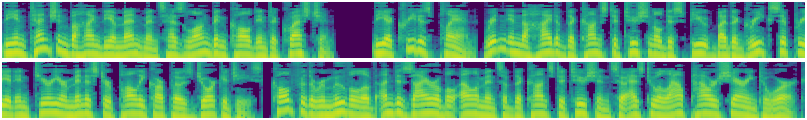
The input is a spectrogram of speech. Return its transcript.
The intention behind the amendments has long been called into question. The Akritas Plan, written in the height of the constitutional dispute by the Greek Cypriot Interior Minister Polycarpos Georkadjis, called for the removal of undesirable elements of the constitution so as to allow power sharing to work.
